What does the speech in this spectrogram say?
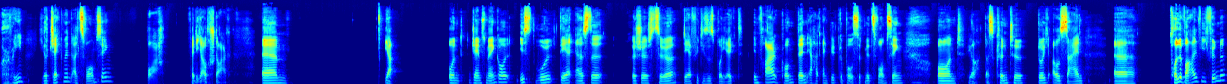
Wolverine? Hugh Jackman als Swarm Thing? Boah, fände ich auch stark. Ähm, ja. Und James Mangold ist wohl der erste Regisseur, der für dieses Projekt in Frage kommt, denn er hat ein Bild gepostet mit Swarm Thing und ja, das könnte durchaus sein. Äh, tolle Wahl, wie ich finde.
